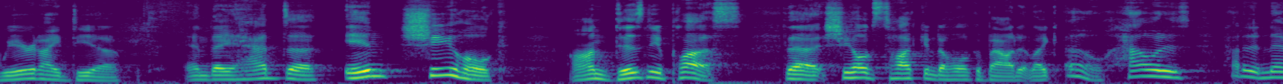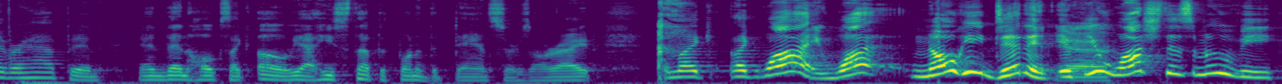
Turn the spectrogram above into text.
weird idea, and they had to in She-Hulk on Disney Plus. The She-Hulk's talking to Hulk about it, like, "Oh, how is how did it never happen?" And then Hulk's like, "Oh yeah, he slept with one of the dancers, all right." And like, like why? What? No, he didn't. If you watch this movie,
